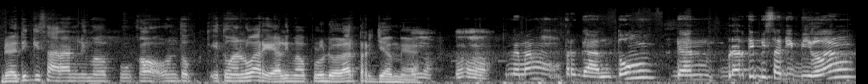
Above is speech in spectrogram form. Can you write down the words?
Berarti kisaran 50 kalau untuk hitungan luar ya 50 dolar per jam ya. Hmm, hmm. Memang tergantung dan berarti bisa dibilang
